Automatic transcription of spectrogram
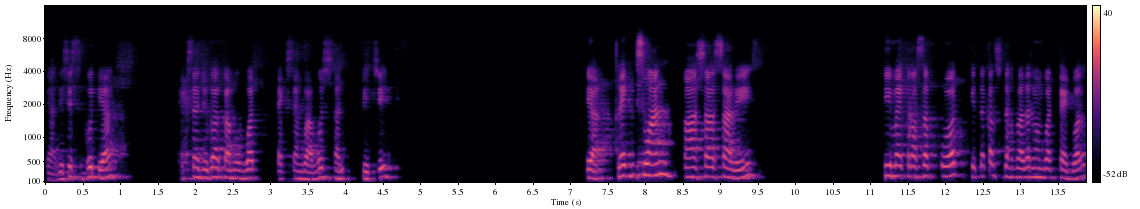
Ya, this is good ya. Teksnya juga kamu buat teks yang bagus dan Pici. Ya, like this one, uh, Salsali di Microsoft Word kita kan sudah belajar membuat table.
